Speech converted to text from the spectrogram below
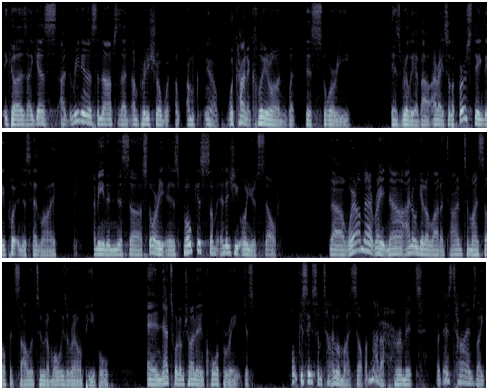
because I guess uh, reading the synopsis, I, I'm pretty sure we're I'm you know we're kind of clear on what this story is really about. All right, so the first thing they put in this headline I mean, in this uh, story is focus some energy on yourself. Now, where I'm at right now, I don't get a lot of time to myself. It's solitude. I'm always around people. And that's what I'm trying to incorporate. Just focusing some time on myself. I'm not a hermit, but there's times like,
